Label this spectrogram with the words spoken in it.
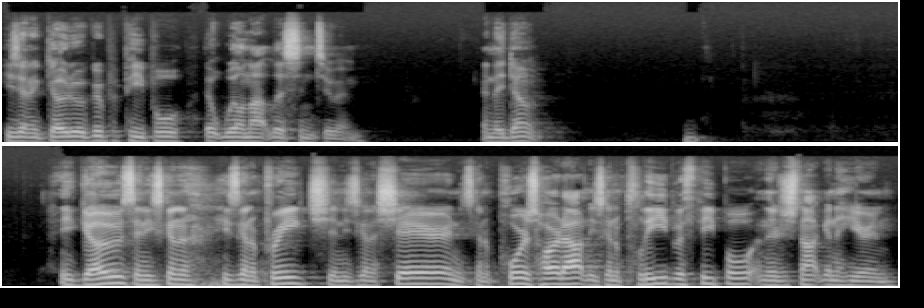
he's going to go to a group of people that will not listen to him. And they don't. He goes and he's going to he's going to preach and he's going to share and he's going to pour his heart out and he's going to plead with people and they're just not going to hear him.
